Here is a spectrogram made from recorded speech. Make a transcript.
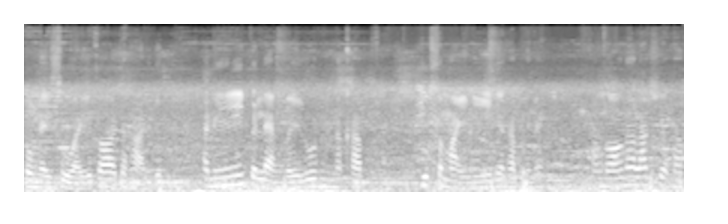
ตรงไหนสวยก็จะถ่ายดูอันนี้เป็นแหล่งวัยรุ่นนะครับ ยุคสมัยนี้เนี่ยครับเห็นไหมน้องๆน่ารักเชียวครับ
